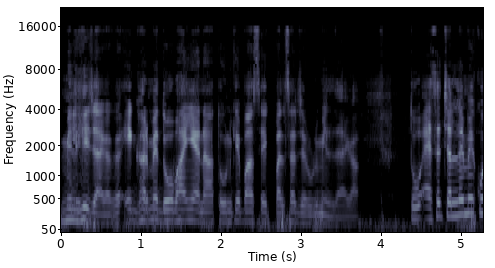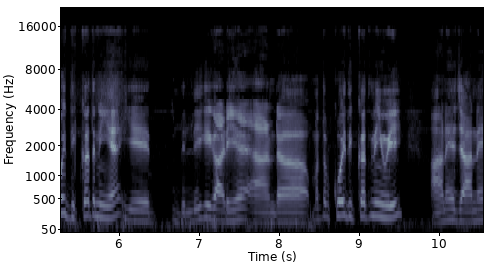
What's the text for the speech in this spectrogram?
मिल ही जाएगा एक घर में दो भाई हैं ना तो उनके पास एक पल्सर ज़रूर मिल जाएगा। तो ऐसे चलने में कोई दिक्कत नहीं है। ये दिल्ली की गाड़ी है एंड uh, मतलब कोई दिक्कत नहीं हुई आने जाने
